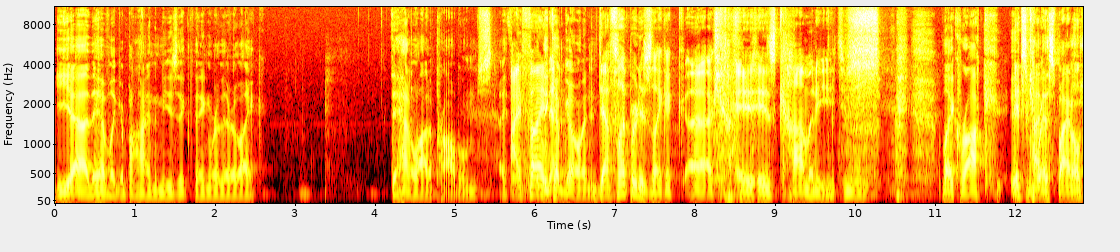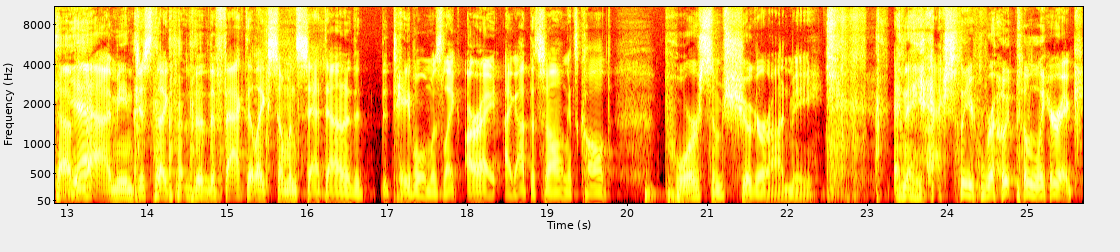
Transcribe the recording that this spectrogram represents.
yeah, they have like a behind the music thing where they're like, they had a lot of problems. I, think. I But find they kept going Def Leppard is like a uh, is comedy to me. like rock. It's, It's kind of Spinal Tap. Yeah, I mean, just like the the fact that like someone sat down at the, the table and was like, "All right, I got the song. It's called Pour Some Sugar on Me." And they actually wrote the lyric.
